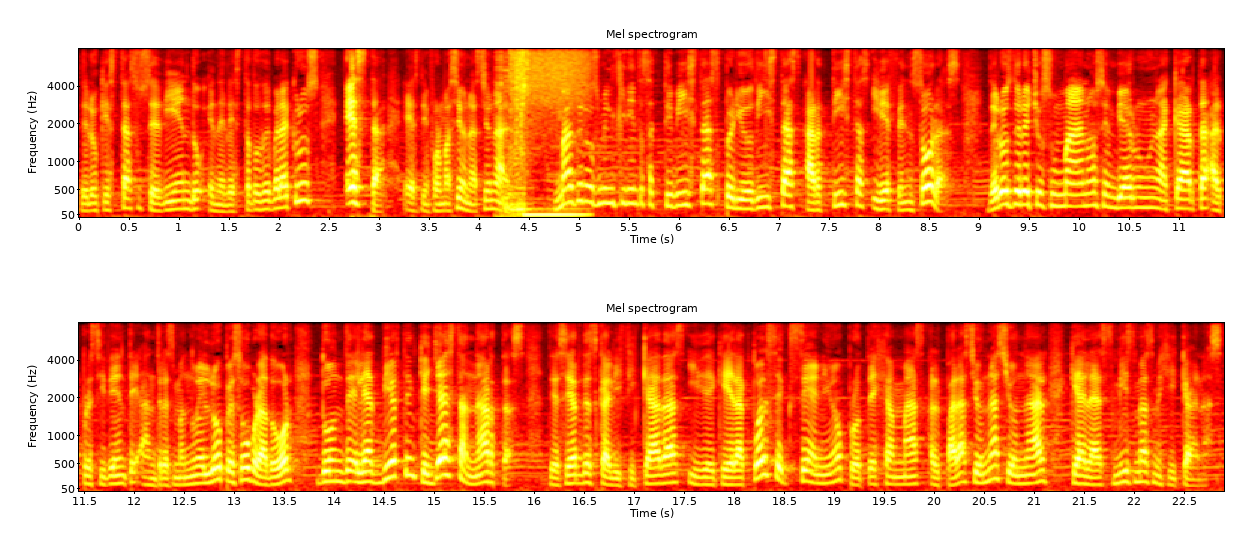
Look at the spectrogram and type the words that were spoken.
de lo que está sucediendo en el estado de Veracruz. Esta es la información nacional. Más de 2.500 activistas, periodistas, artistas y defensoras de los derechos humanos enviaron una carta al presidente Andrés Manuel López Obrador donde le advierten que ya están hartas de ser descalificadas y de que el actual sexenio proteja más al Palacio Nacional que a las mismas mexicanas.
